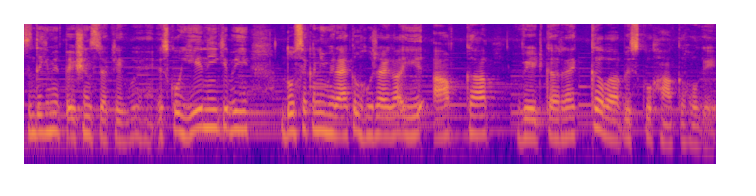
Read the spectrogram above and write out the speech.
ज़िंदगी में पेशेंस रखे हुए हैं। इसको ये नहीं कि भाई दो सेकंड में मिराकल हो जाएगा, ये आपका वेट कर रहा है। कब आप इसको हाँ कहोगे?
